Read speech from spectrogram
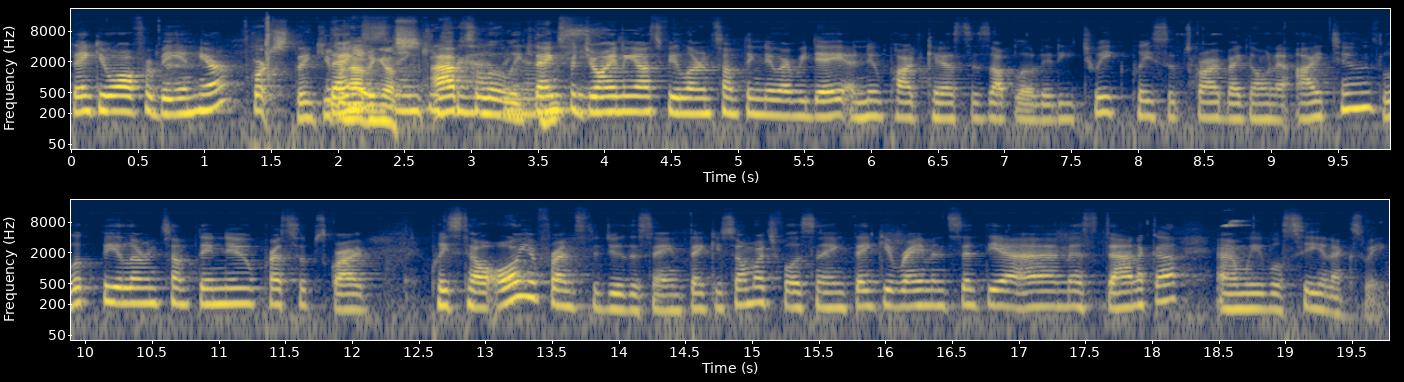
thank you all for being here. Of course. Thank you Thanks. for having us. Thank you for Absolutely. having Thanks us. for joining us. If you learn something new every day, a new podcast is uploaded each week. Please subscribe by going to iTunes. Look for you learn something new. Press subscribe. Please tell all your friends to do the same. Thank you so much for listening. Thank you, Raymond, Cynthia, and Miss Danica. And we will see you next week.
